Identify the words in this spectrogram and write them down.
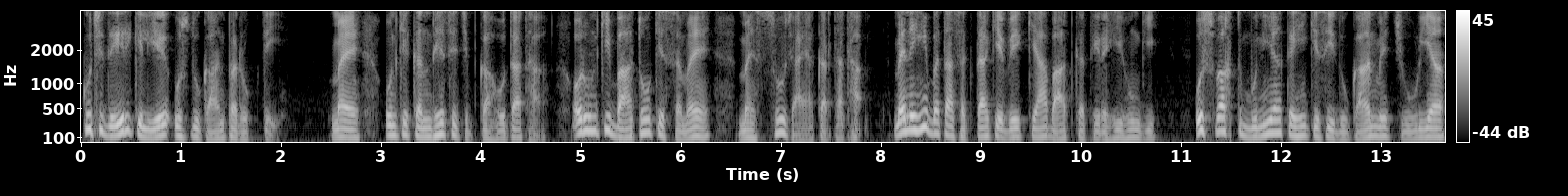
कुछ देर के लिए उस दुकान पर रुकती। मैं उनके कंधे से चिपका होता था और उनकी बातों के समय मैं सो जाया करता था। मैं नहीं बता सकता कि वे क्या बात करती रही होंगी। उस वक्त मुनिया कहीं किसी दुकान में चूड़ियाँ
